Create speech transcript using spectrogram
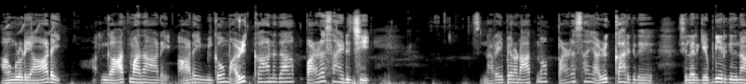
அவங்களுடைய ஆடை இங்கே ஆத்மா தான் ஆடை. ஆடை மிகவும் அழுக்கானதாக பழசாயிடுச்சு. நிறைய பேரோட ஆத்மா பழசாய் அழுக்காக இருக்குது. சிலருக்கு எப்படி இருக்குதுன்னா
